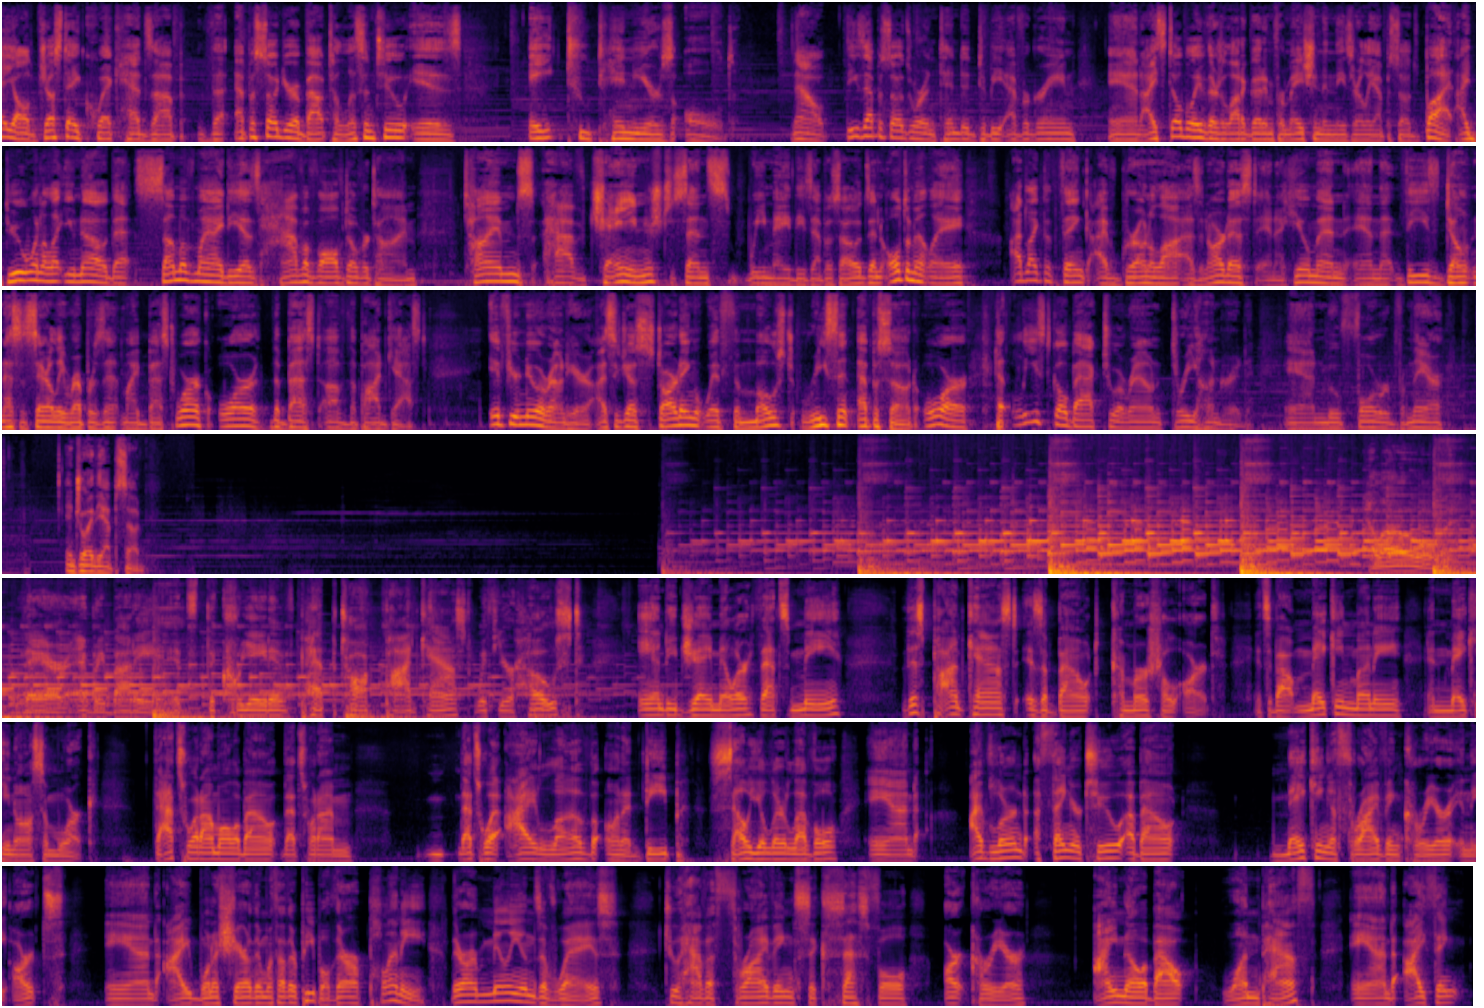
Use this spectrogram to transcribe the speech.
Hey, y'all, just a quick heads up. The episode you're about to listen to is eight to 10 years old. Now, these episodes were intended to be evergreen, and I still believe there's a lot of good information in these early episodes, but I do want to let you know that some of my ideas have evolved over time. Times have changed since we made these episodes, and ultimately, I'd like to think I've grown a lot as an artist and a human, and that these don't necessarily represent my best work or the best of the podcast. If you're new around here, I suggest starting with the most recent episode, or at least go back to around 300 and move forward from there. Enjoy the episode. Creative Pep Talk Podcast with your host, Andy J. Miller. That's me. This podcast is about commercial art, it's about making money and making awesome work. That's what I'm all about. That's what I'm. That's what I love on a deep cellular level. And I've learned a thing or two about making a thriving career in the arts and I want to share them with other people. There are plenty, there are millions of ways to have a thriving, successful art career. I know about one path, and I think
